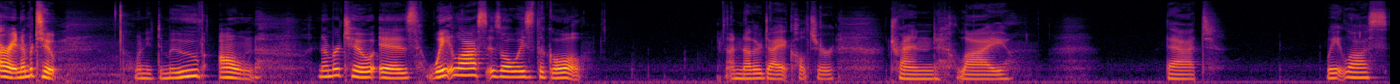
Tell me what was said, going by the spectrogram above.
all right, number two, we need to move on. Number two is weight loss is always the goal. Another diet culture trend lie that weight loss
